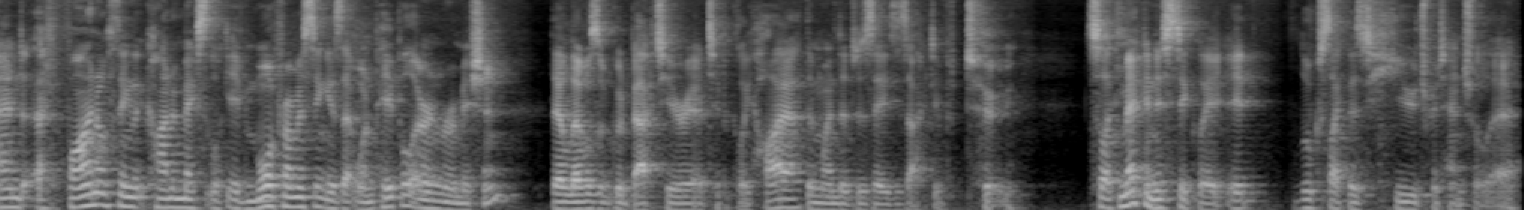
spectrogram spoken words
And a final thing that kind of makes it look even more promising is that when people are in remission, their levels of good bacteria are typically higher than when the disease is active too. So, like mechanistically, it looks like there's huge potential there.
